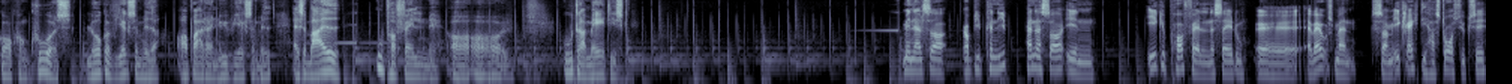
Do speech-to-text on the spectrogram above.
går konkurs, lukker virksomheder, opretter en ny virksomhed. Altså meget upåfaldende og, og, og udramatisk. Men altså, Rabib Kanib, han er så en ikke påfaldende, sagde du, øh, erhvervsmand, som ikke rigtig har stor succes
